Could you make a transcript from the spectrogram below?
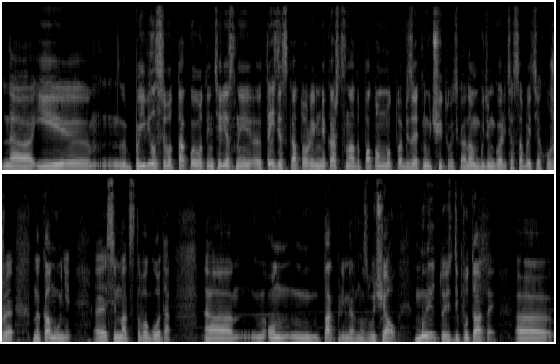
и появился вот такой вот интересный э, тезис, который, мне кажется, надо потом вот обязательно учитывать, когда мы будем говорить о событиях уже накануне 2017 года. Э, он так примерно звучал. Мы, то есть депутаты, э,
